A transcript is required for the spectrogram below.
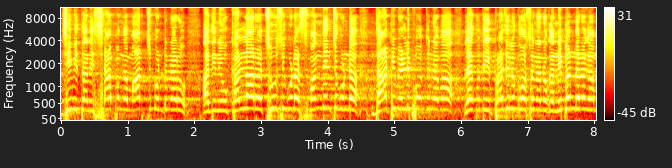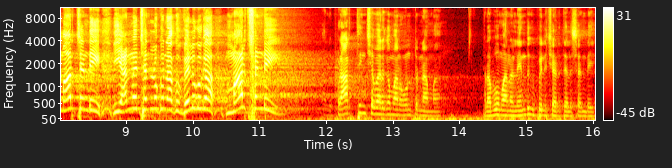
జీవితాన్ని శాపంగా మార్చుకుంటున్నారు. అది నువ్వు కళ్ళారా చూసి కూడా స్పందించకుండా దాటి వెళ్ళిపోతున్నావా? లేకపోతే ఈ ప్రజల కోసం నన్ను ఒక నిబంధనగా మార్చండి. ఈ అన్నజనులకు నాకు వెలుగుగా మార్చండి. అని ప్రార్థించే వరకు మనం ఉంటున్నామా? ప్రభు మనల్ని ఎందుకు పిలిచాడు తెలుసండి?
